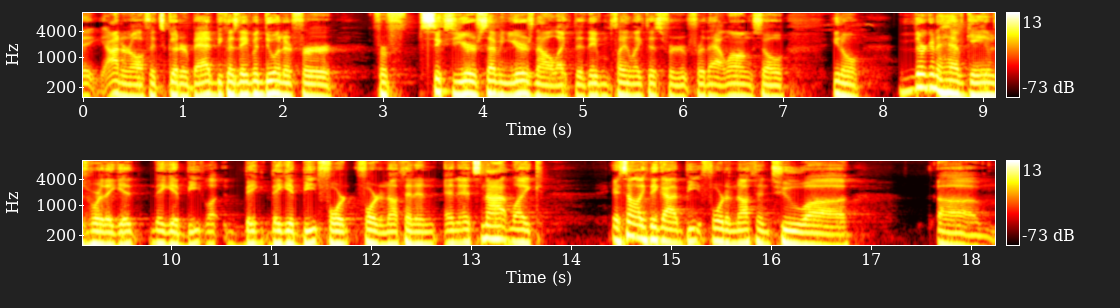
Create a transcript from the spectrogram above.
I don't know if it's good or bad because they've been doing it for for six years, seven years now. Like that, they've been playing like this for for that long. So, you know, they're gonna have games where they get they get beat they get beat four four to nothing, and and it's not like it's not like they got beat four to nothing to uh um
